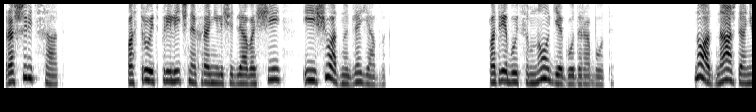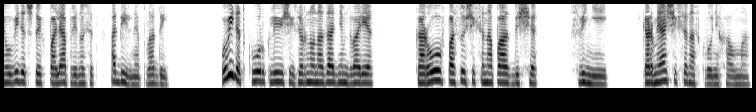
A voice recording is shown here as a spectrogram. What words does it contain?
расширить сад, построить приличное хранилище для овощей и еще одно для яблок. Потребуются многие годы работы. Но однажды они увидят, что их поля приносят обильные плоды. Увидят кур, клюющих зерно на заднем дворе, коров, пасущихся на пастбище, свиней, кормящихся на склоне холма.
